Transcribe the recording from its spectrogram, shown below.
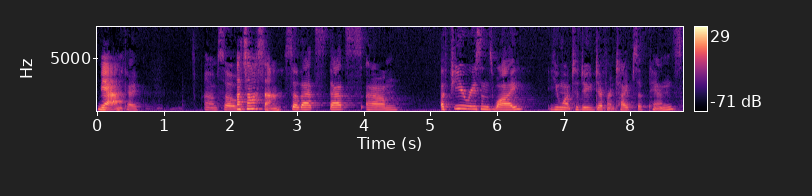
yeah, Okay. Um, so that's awesome. so that's that's um, a few reasons why you want to do different types of pins.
